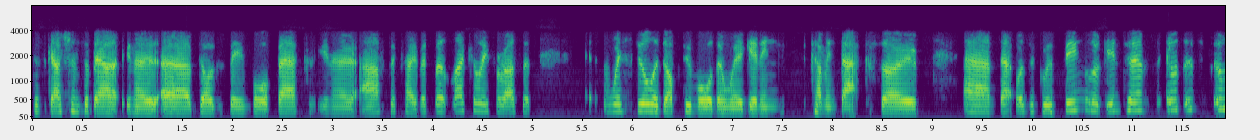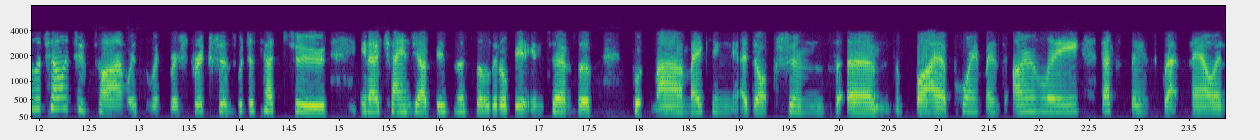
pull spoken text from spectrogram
discussions about, you know, uh, dogs being brought back, you know, after COVID. But luckily for us, it, we're still adopting more than we're getting coming back. So um, that was a good thing. Look, in terms, it was it was a challenging time with with restrictions. We just had to, you know, change our business a little bit in terms of put, uh, making adoptions um, by appointment only. That's been scrapped now, and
